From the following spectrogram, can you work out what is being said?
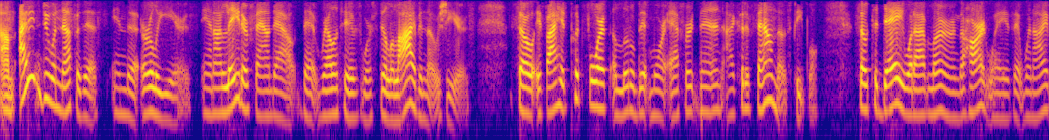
Um, I didn't do enough of this in the early years, and I later found out that relatives were still alive in those years. So if I had put forth a little bit more effort then, I could have found those people. So today what I've learned the hard way is that when I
